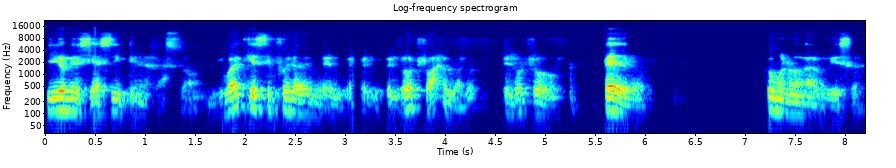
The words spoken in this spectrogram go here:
Y yo le decía, sí, tienes razón. Igual que si fuera el, otro Álvaro, el otro Pedro. ¿Cómo no da risa?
